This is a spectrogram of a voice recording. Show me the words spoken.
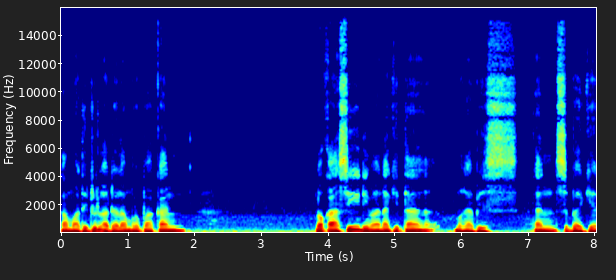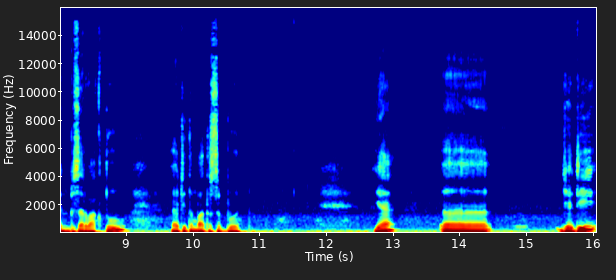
kamar tidur adalah merupakan lokasi di mana kita menghabiskan sebagian besar waktu ya, di tempat tersebut. Ya, eh, jadi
